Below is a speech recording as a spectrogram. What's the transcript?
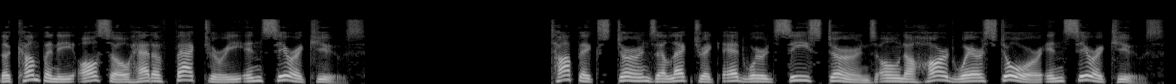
The company also had a factory in Syracuse. Topic Stearns Electric Edward C. Stearns owned a hardware store in Syracuse.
